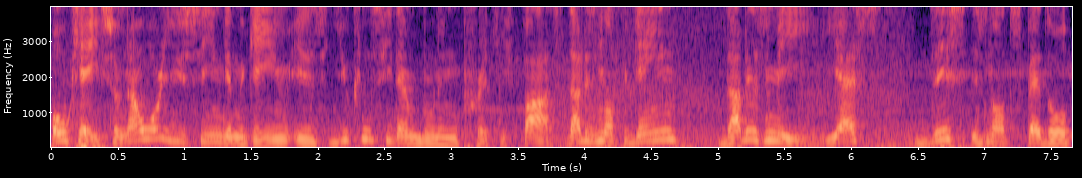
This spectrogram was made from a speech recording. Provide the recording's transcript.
Okay, so now what you're seeing in the game is you can see them running pretty fast. That is not the game, that is me. Yes, this is not sped up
